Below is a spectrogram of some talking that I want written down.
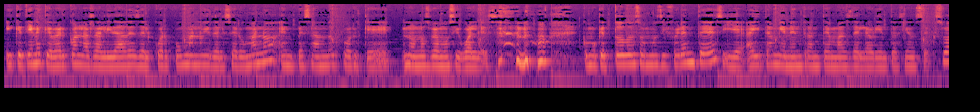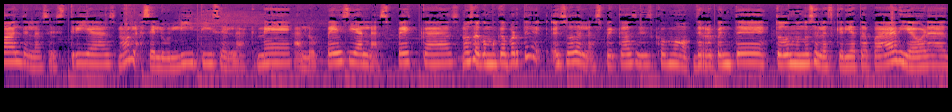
y que tiene que ver con las realidades del cuerpo humano y del ser humano, empezando porque no nos vemos iguales, ¿no? Como que porque todos somos diferentes y ahí también entran temas de la orientación sexual, de las estrías, ¿no? La celulitis, el acné, alopecia, las pecas, ¿no? O sea, como que aparte eso de las pecas es como de repente todo el mundo se las quería tapar y ahora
